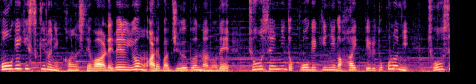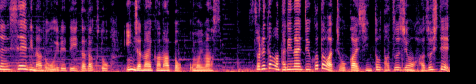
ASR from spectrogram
攻撃スキルに関してはレベル4あれば十分なので挑戦2と攻撃2が入っているところに挑戦整備などを入れていただくといいんじゃないかなと思います。それでも足りないという方は超会心と達人を外して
